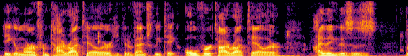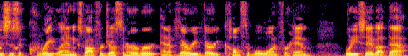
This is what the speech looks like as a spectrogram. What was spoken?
He can learn from Tyrod Taylor. He can eventually take over Tyrod Taylor. I think this is this is a great landing spot for Justin Herbert and a very, very comfortable one for him. What do you say about that?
